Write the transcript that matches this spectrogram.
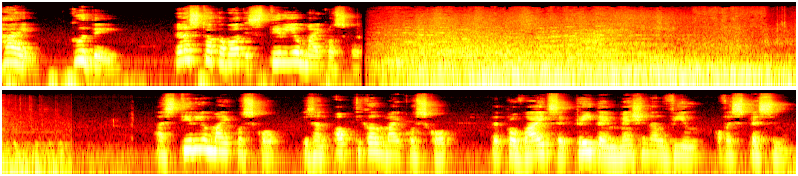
Hi, good day. Let us talk about a stereo microscope. A stereo microscope is an optical microscope that provides a three-dimensional view of a specimen.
